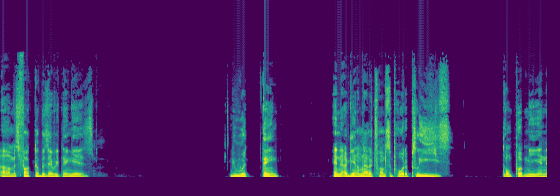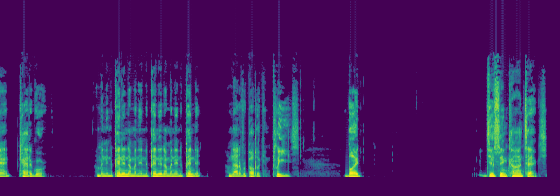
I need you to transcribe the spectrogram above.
Um, as fucked up as everything is, you would think, and again, I'm not a Trump supporter. Please don't put me in that category. I'm an independent. I'm an independent. I'm an independent. I'm not a Republican. Please. But just in context,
